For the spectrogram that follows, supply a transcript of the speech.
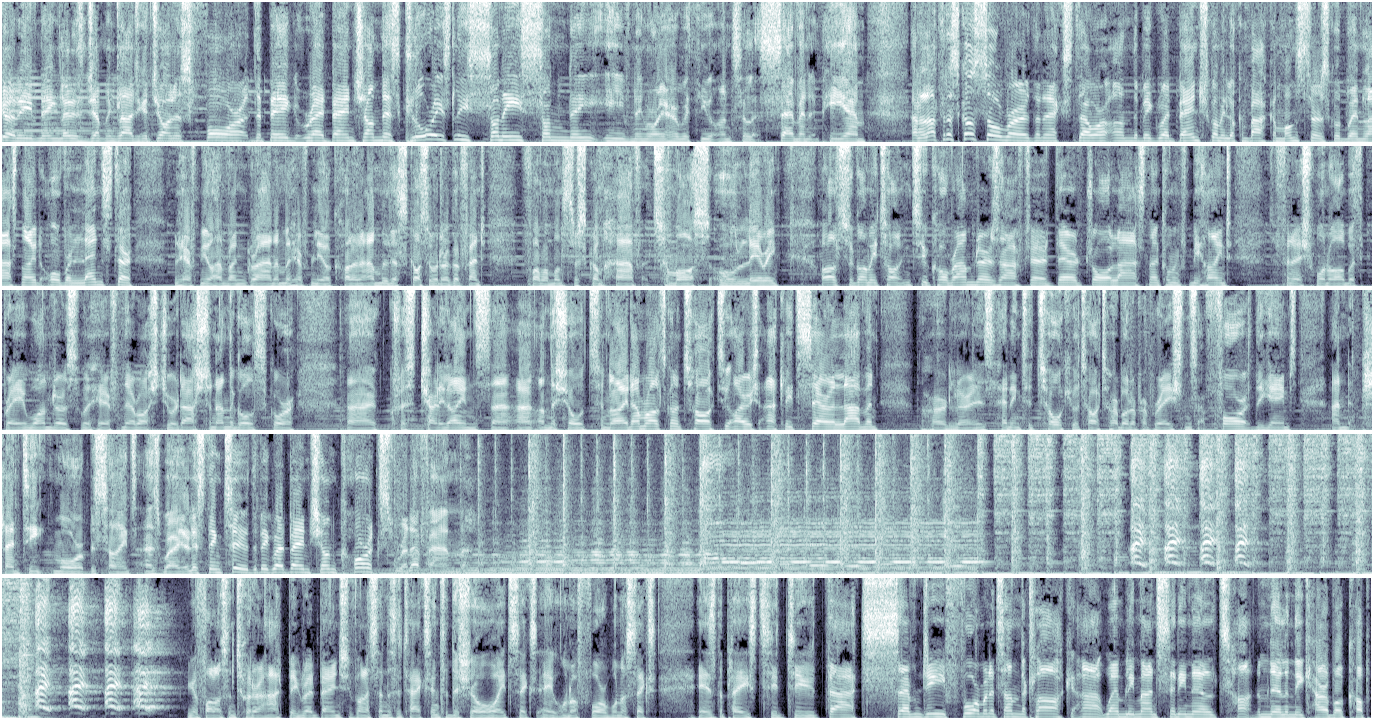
Good evening, ladies and gentlemen. Glad you could join us for the big red bench on this gloriously sunny Sunday evening. We're here with you until 7 pm. And a lot to discuss over the next hour on the big red bench. We're going to be looking back on Munster's good win last night over Leinster. We'll hear from Johan van Graan and we'll hear from Leo Cullen and we'll discuss it with our good friend, former Munster scrum half Tomás O'Leary. Also going to be talking to Cobh Ramblers after their draw last night, coming from behind to finish one all with Bray Wanderers. We'll hear from their boss Stuart Ashton and the goal scorer uh, Chris Charlie Lyons uh, uh, on the show tonight. Also going to talk to Irish athlete Sarah Lavin. The hurdler is heading to Tokyo. We'll talk to her about her preparations for the games and plenty more besides as well. You're listening to the Big Red Bench on Cork's Red FM. You can follow us on Twitter at Big Red Bench. If you want to send us a text into the show, 086 8104 106 is the place to do that. 74 minutes on the clock at Wembley, Man City nil, Tottenham nil in the Carabao Cup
